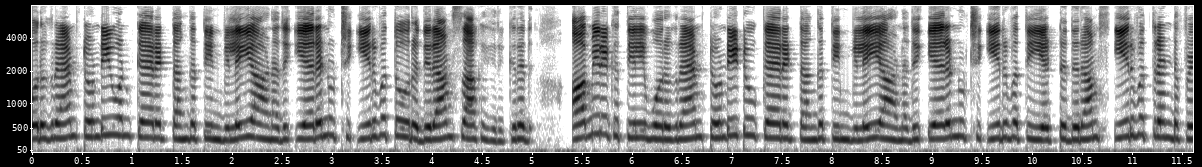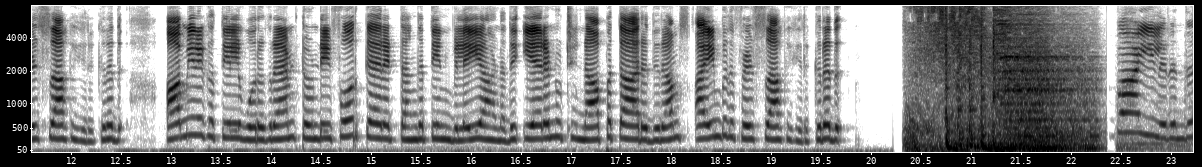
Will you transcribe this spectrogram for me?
ஒரு கிராம் டுவெண்டி ஒன் கேரட் தங்கத்தின் விலையானது இருநூற்றி இருபத்தோரு திராம்ஸாக இருக்கிறது. அமீரகத்தில் ஒரு கிராம் டுவெண்டி டூ கேரட் தங்கத்தின் விலையானது இருநூற்றி இருபத்தி எட்டு திராம்ஸ் இருபத்தி ரெண்டு பில்ஸாக இருக்கிறது. அமீரகத்தில் ஒரு கிராம் டுவெண்டி ஃபோர் கேரட் தங்கத்தின் விலையானது இருநூற்றி நாற்பத்தாறு கிராம்ஸ் ஐம்பது பில்ஸாக இருக்கிறது. துபாயிலிருந்து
